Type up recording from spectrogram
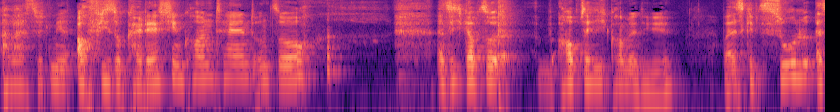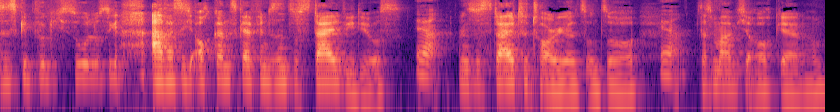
Aber es wird mir auch viel so Kardashian-Content und so. Also ich glaube so äh, hauptsächlich Comedy. Weil es gibt so, also es gibt wirklich so lustige. Ah, was ich auch ganz geil finde, sind so Style-Videos. Ja. Und so Style-Tutorials und so. Ja. Das mag ich auch gerne.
